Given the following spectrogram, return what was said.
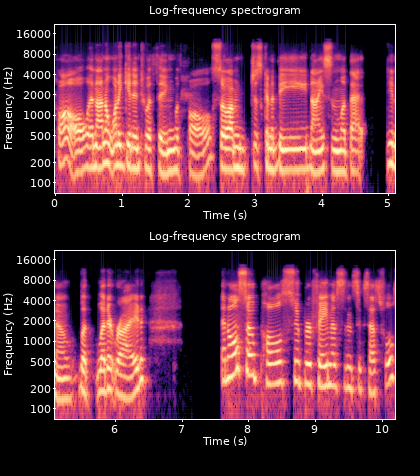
Paul and I don't want to get into a thing with Paul. So I'm just gonna be nice and let that, you know, let let it ride. And also Paul's super famous and successful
